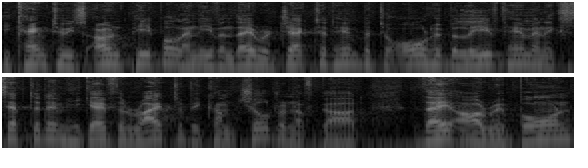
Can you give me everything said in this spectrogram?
He came to His own people, and even they rejected Him. But to all who believed Him and accepted Him, He gave the right to become children of God. They are reborn,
